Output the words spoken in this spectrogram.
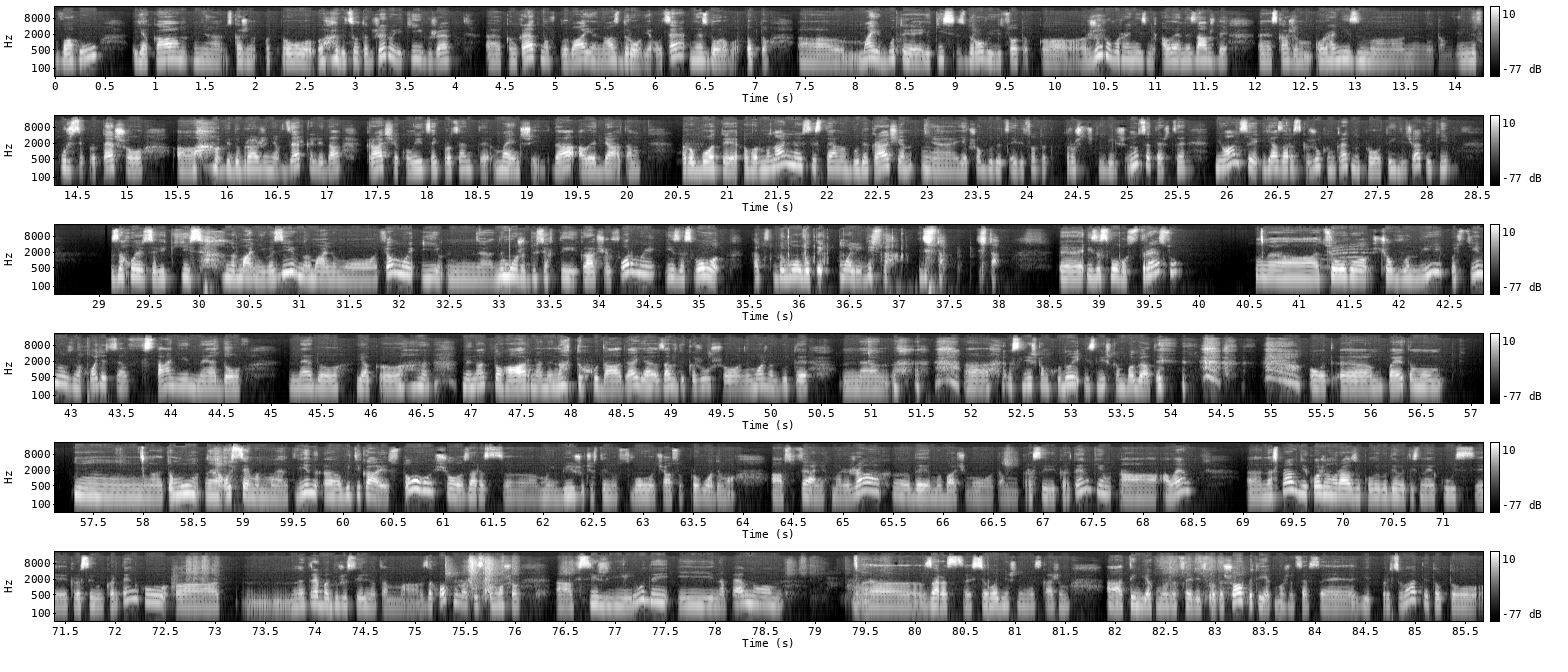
вагу, яка, м, скажімо, от про відсоток жиру, який вже е, конкретно впливає на здоров'я. Оце не здорово. Тобто е, має бути якийсь здоровий відсоток е, жиру в організмі, але не завжди, е, скажімо, організм е, ну там він не в курсі про те, що е, відображення в дзеркалі да, краще, коли цей процент менший. Да, але для там. Роботи гормональної системи буде краще, е, якщо буде цей відсоток трошечки більше. Ну, це теж це нюанси. Я зараз скажу конкретно про тих дівчат, які знаходяться в якійсь нормальній вазі, в нормальному цьому і не можуть досягти кращої форми із за свого, так би мовити, молі, іди сюди, іди сюди, іди сюди. Е, із-за свого стресу е, цього, що вони постійно знаходяться в стані недо, недо як е, не надто гарна, не надто худа. Да? Я завжди кажу, що не можна бути м, е, е, слишком худой і слишком багатий. От, е, поэтому Тому е, ось цей момент він е, витікає з того, що зараз е, ми більшу частину свого часу проводимо в соціальних мережах, е, де ми бачимо там красиві картинки. Але е, насправді кожного разу, коли ви дивитесь на якусь е, красиву картинку, не треба дуже сильно там захоплюватись, тому що всі живі люди, і напевно е, зараз сьогоднішніми, скажімо, тим, як можна це відфотошопити, як можна це все відпрацювати. Тобто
